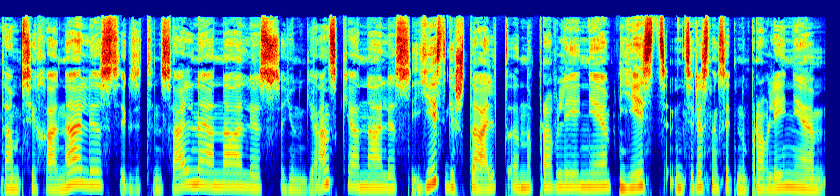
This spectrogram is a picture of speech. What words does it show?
Там психоанализ, экзистенциальный анализ, юнгианский анализ. Есть гештальт э, направление, есть интересное, кстати, направление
